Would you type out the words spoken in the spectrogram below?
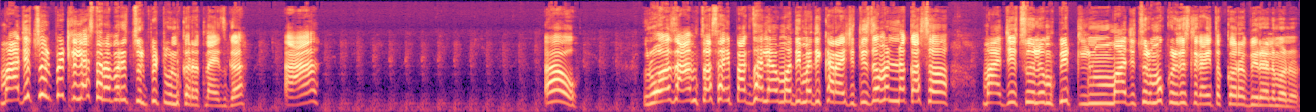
माझी चूल पेटलेली असताना बरीच चूल पेटवून करत नाहीस ग. आ? औ. रोज आमचा स्वयंपाक झाल्यावर मध्ये मध्ये करायची. तिचं म्हणणं कसं? माझी चूल पिट माझी चूल मोकळी दिसली का इथं कर बिरल म्हणून?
